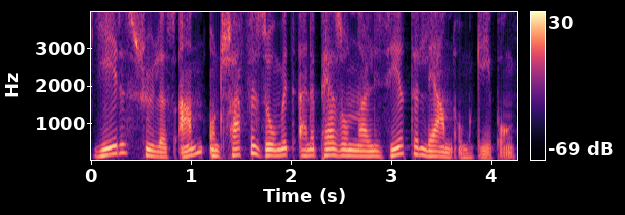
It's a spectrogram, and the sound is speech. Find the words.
jedes Schülers an und schaffe somit eine personalisierte Lernumgebung.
